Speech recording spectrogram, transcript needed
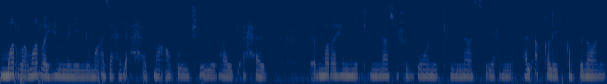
مرة مرة يهمني إنه ما أزعل أحد ما أقول شيء يضايق أحد. مرة يهمني كل الناس يحبوني كل الناس يعني على الأقل يتقبلوني.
